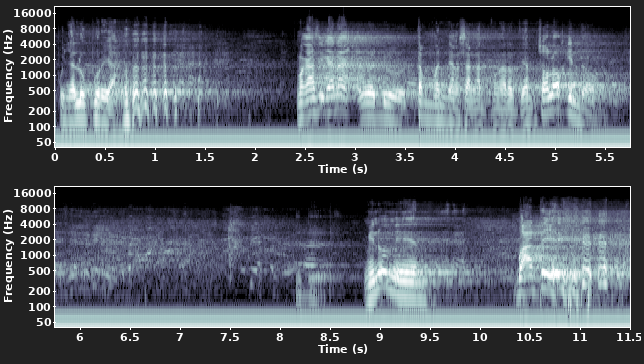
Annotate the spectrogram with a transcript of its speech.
punya lupur ya. Makasih karena waduh temen yang sangat pengertian. Colokin dong. Minumin. Batik.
